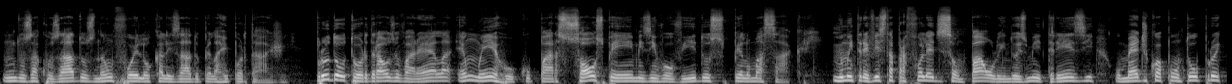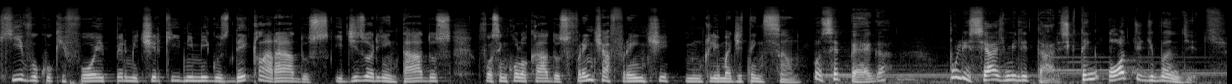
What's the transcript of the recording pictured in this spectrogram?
Um dos acusados não foi localizado pela reportagem. Para o doutor Drauzio Varela, é um erro culpar só os PMs envolvidos pelo massacre. Em uma entrevista para a Folha de São Paulo em 2013, o médico apontou para o equívoco que foi permitir que inimigos declarados e desorientados fossem colocados frente a frente em um clima de tensão. Você pega policiais militares que têm ódio de bandidos.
